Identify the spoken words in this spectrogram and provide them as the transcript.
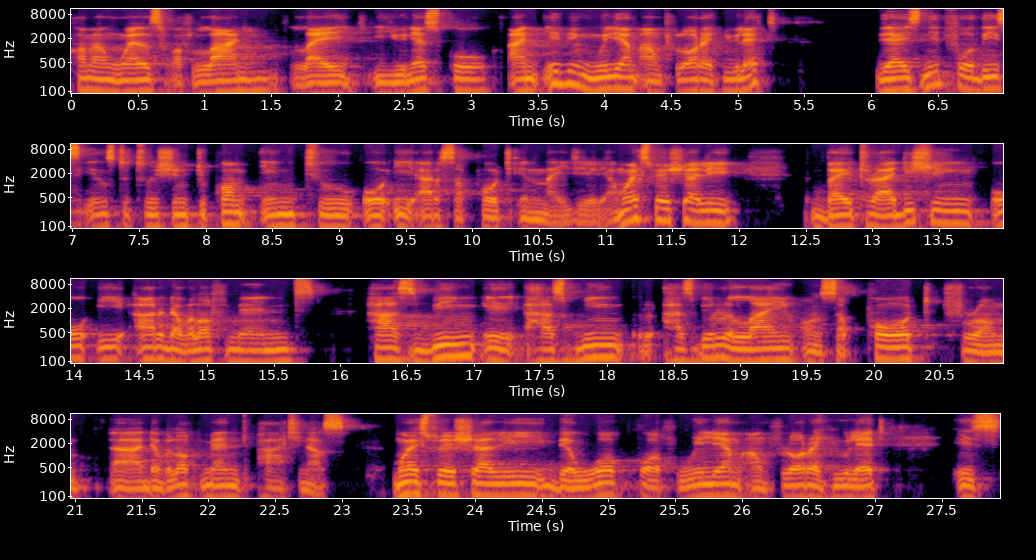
Commonwealth of Learning, like UNESCO, and even William and Flora Hewlett, there is need for this institution to come into OER support in Nigeria, more especially by tradition, OER development has been a, has been has been relying on support from uh, development partners more especially the work of William and Flora Hewlett is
